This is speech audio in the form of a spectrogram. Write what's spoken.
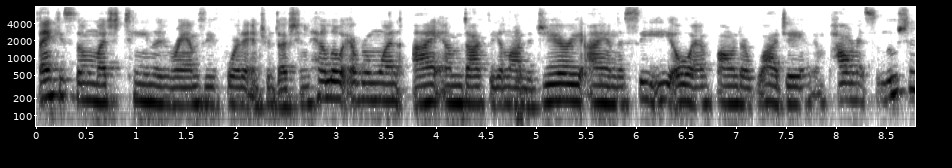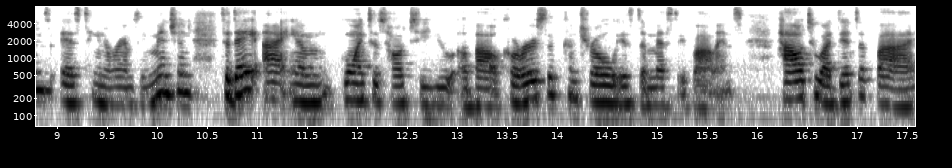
Thank you so much, Tina Ramsey, for the introduction. Hello, everyone. I am Dr. Yolanda Jerry. I am the CEO and founder of YJ Empowerment Solutions, as Tina Ramsey mentioned. Today, I am going to talk to you about coercive control is domestic violence, how to identify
